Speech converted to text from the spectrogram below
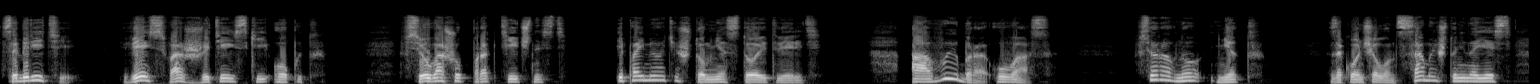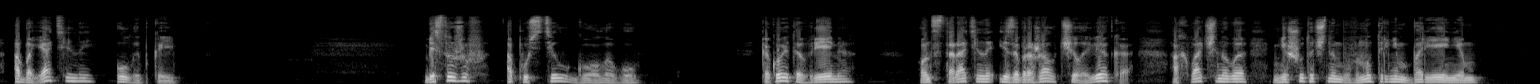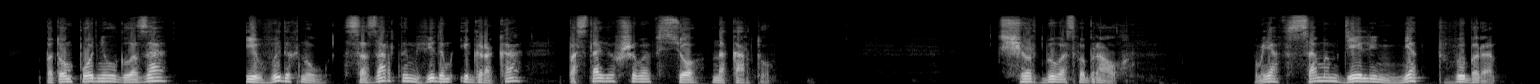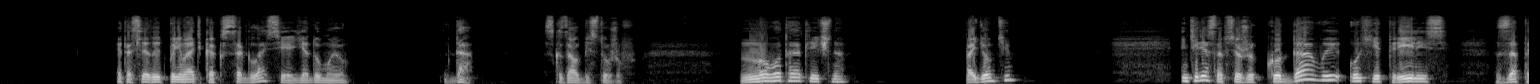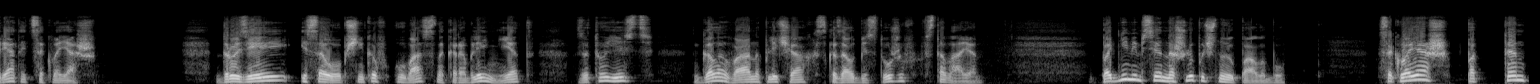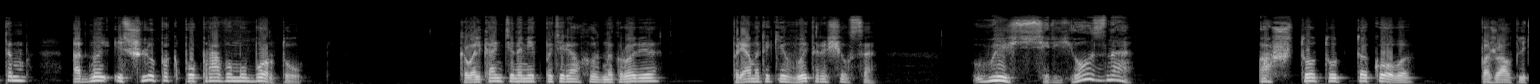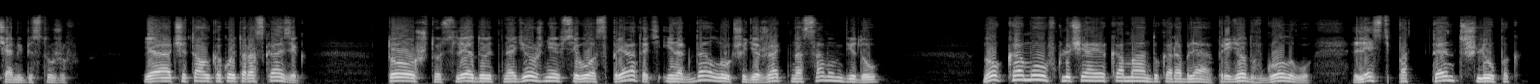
Соберите весь ваш житейский опыт, всю вашу практичность, и поймете, что мне стоит верить. А выбора у вас все равно нет. Закончил он самой, что ни на есть, обаятельной улыбкой. Бестужев опустил голову. Какое-то время он старательно изображал человека, охваченного нешуточным внутренним борением. Потом поднял глаза и выдохнул с азартным видом игрока, поставившего все на карту. «Черт бы вас побрал! У меня в самом деле нет выбора. Это следует понимать как согласие, я думаю». «Да», — сказал Бестужев. Ну вот и отлично. Пойдемте. Интересно все же, куда вы ухитрились запрятать саквояж? Друзей и сообщников у вас на корабле нет, зато есть голова на плечах, сказал Бестужев, вставая. Поднимемся на шлюпочную палубу. Саквояж под тентом одной из шлюпок по правому борту. Кавальканти на миг потерял хладнокровие, прямо-таки вытаращился. «Вы серьезно?» «А что тут такого?» — пожал плечами Бестужев. «Я читал какой-то рассказик. То, что следует надежнее всего спрятать, иногда лучше держать на самом виду. Но кому, включая команду корабля, придет в голову лезть под тент шлюпок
